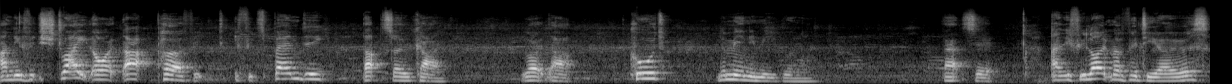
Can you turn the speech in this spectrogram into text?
And if it's straight like that, perfect. If it's bendy, that's okay. Like that. Called the mini me gunner. That's it. And if you like my videos,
